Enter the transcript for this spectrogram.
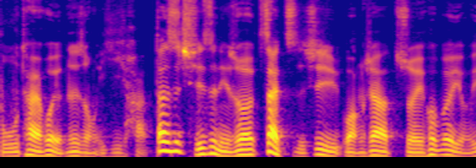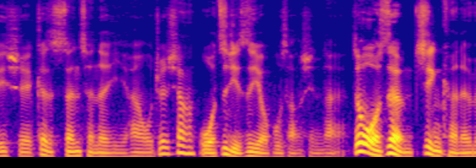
不太会有那种遗憾。但是其实你说再仔细往下追，会不会有一些更深层的遗憾？我觉得像我自己是有补偿心态，就我是很尽可能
